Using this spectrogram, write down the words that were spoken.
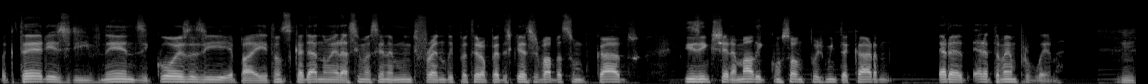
bactérias e venenos e coisas e epá, então se calhar não era assim uma cena muito friendly para ter ao pé das crianças, baba-se um bocado, dizem que cheira mal e que consome depois muita carne, era, era também um problema. Hum.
